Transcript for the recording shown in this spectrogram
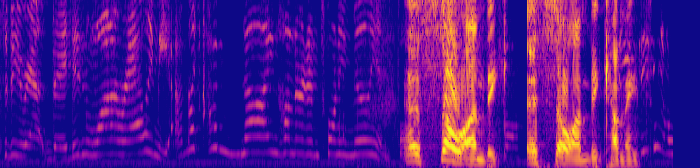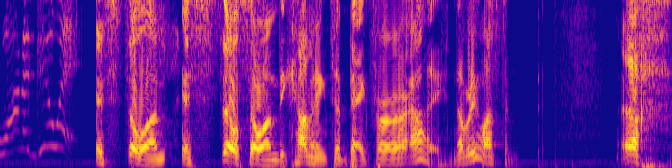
to be rallied. They didn't want to rally me. I'm like, I'm 920 million. It's so unbe. It's so unbecoming. didn't want to do it. It's still un. It's still so unbecoming to beg for a rally. Nobody wants to. Ugh.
